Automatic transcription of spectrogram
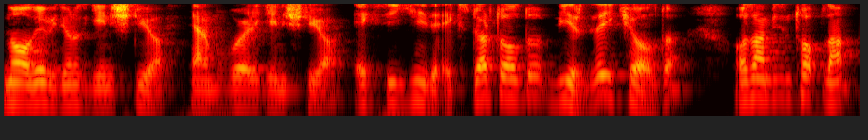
ne oluyor? Videonuz genişliyor. Yani bu böyle genişliyor. Eksi 2 de eksi 4 oldu. 1 de 2 oldu. O zaman bizim toplam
